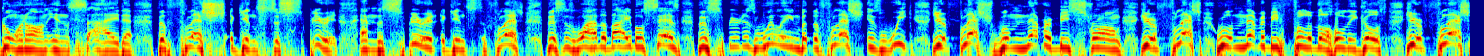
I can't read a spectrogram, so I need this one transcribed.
going on inside the flesh against the spirit and the spirit against the flesh. This is why the Bible says the spirit is willing, but the flesh is weak. Your flesh will never be strong. Your flesh will never be full of the Holy Ghost. Your flesh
